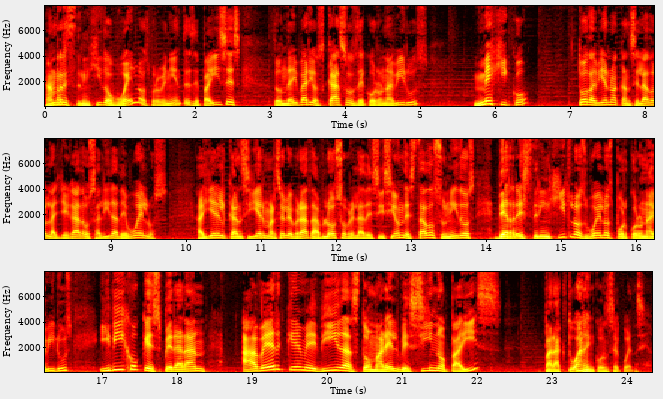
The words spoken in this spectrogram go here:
han restringido vuelos provenientes de países donde hay varios casos de coronavirus. México todavía no ha cancelado la llegada o salida de vuelos. Ayer el canciller Marcelo Ebrard habló sobre la decisión de Estados Unidos de restringir los vuelos por coronavirus y dijo que esperarán a ver qué medidas tomará el vecino país para actuar en consecuencia.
